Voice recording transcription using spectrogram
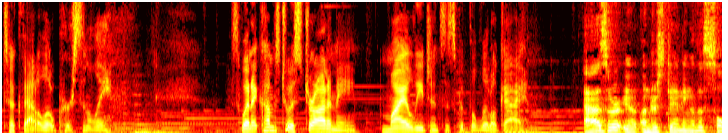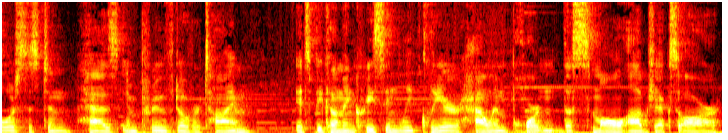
took that a little personally. So, when it comes to astronomy, my allegiance is with the little guy. As our understanding of the solar system has improved over time, it's become increasingly clear how important the small objects are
